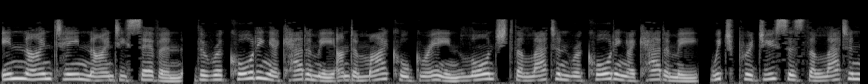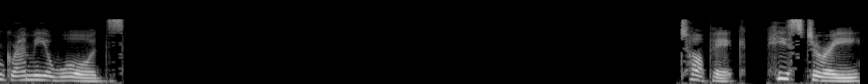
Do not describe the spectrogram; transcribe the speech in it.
In 1997, the Recording Academy under Michael Green launched the Latin Recording Academy, which produces the Latin Grammy Awards. History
